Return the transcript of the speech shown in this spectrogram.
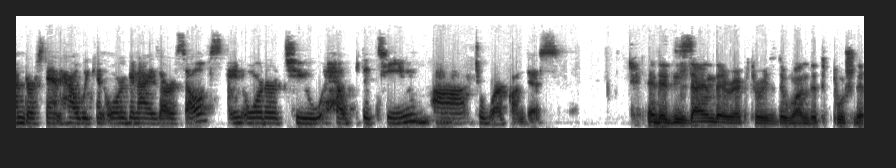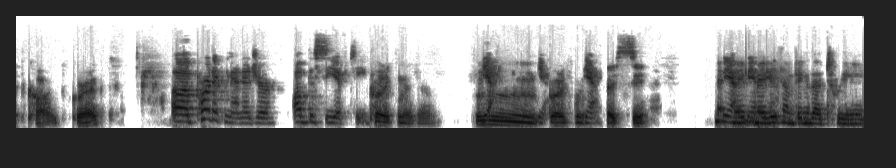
understand how we can organize ourselves in order to help the team uh, to work on this. And the design director is the one that pushed that card, correct? Uh, product manager of the CFT. Product manager. Yeah. Mm, yeah. Product yeah. I see. Yeah, maybe, yeah, maybe yeah. something that we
